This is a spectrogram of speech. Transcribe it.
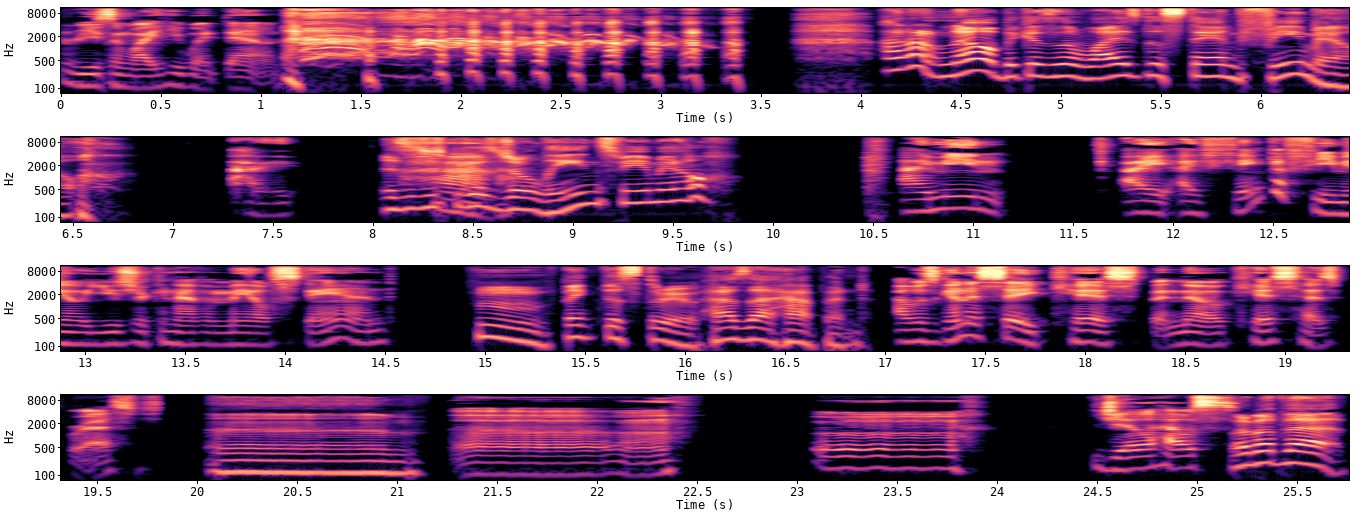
reason why he went down. I don't know because then why is the stand female? I Is it just because Jolyne's female? I mean, I I think a female user can have a male stand. Hmm, think this through. How's that happened? I was gonna say Kiss, but no, Kiss has breasts. Um, Uh, uh, Jailhouse. what about that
